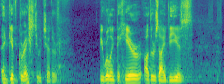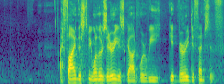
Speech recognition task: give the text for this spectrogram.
and give grace to each other be willing to hear others' ideas. I find this to be one of those areas, God, where we get very defensive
